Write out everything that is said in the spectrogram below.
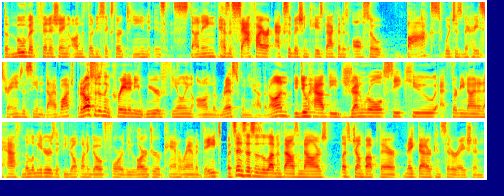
The movement finishing on the 3613 is stunning. It has a sapphire exhibition case back that is also boxed, which is very strange to see in a dive watch, but it also doesn't create any weird feeling on the wrist when you have it on. You do have the general SeaQ at 39 and a half millimeters if you don't wanna go for the larger panorama date. But since this is $11,000, let's jump up there, make that our consideration.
